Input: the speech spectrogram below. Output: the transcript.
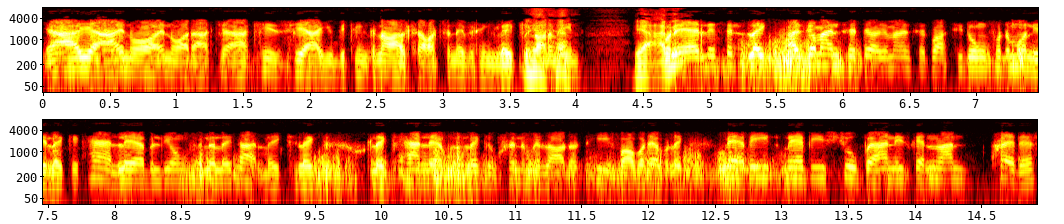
Yeah, yeah, I know, I know that. Yeah, kids, yeah, you'd be thinking all sorts and everything, like, you know what I mean? Yeah, I but mean- uh, listen, like as your man said there, your man said, "What's he doing for the money?" Like you can't label the young fella like that. Like like like can't label him like a criminal or a thief or whatever. Like maybe maybe he's stupid and he's getting on credit.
